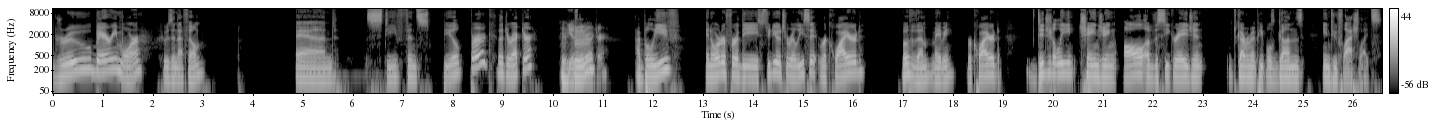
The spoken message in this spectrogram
Drew Barrymore, who's in that film, and Steven Spielberg, the director. He is the Mhm. director. I believe in order for the studio to release it required both of them maybe required digitally changing all of the secret agent government people's guns into flashlights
